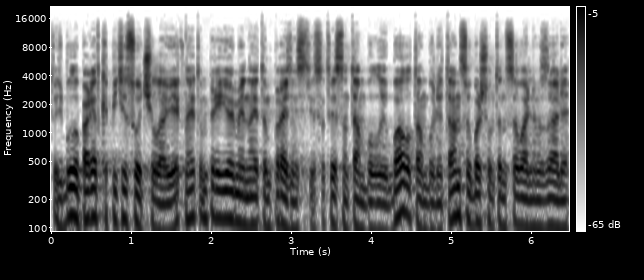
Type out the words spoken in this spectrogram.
то есть было порядка 500 человек на этом приеме, на этом празднестве. Соответственно, там был и бал, там были танцы в большом танцевальном зале,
